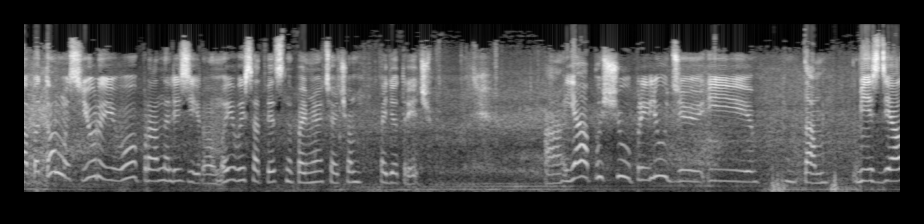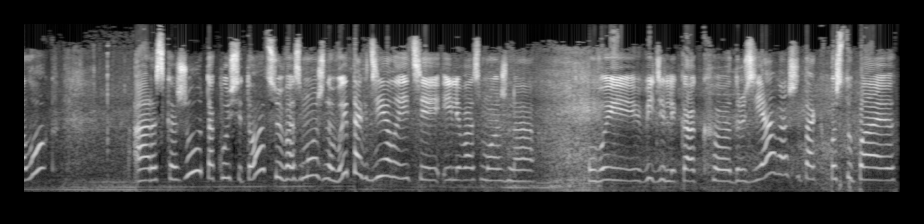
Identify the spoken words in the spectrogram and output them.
а потом мы с Юрой его проанализируем, и вы, соответственно, поймете, о чем пойдет речь. А, я опущу прелюдию и там весь диалог, а расскажу такую ситуацию. Возможно, вы так делаете, или, возможно, вы видели, как э, друзья ваши так поступают,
